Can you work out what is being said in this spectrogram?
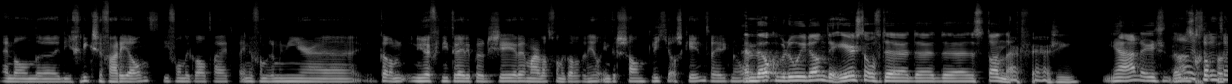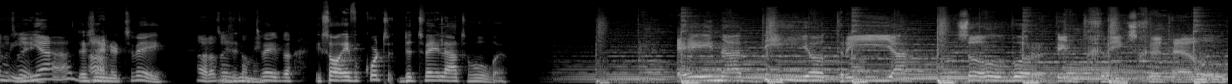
En dan eh, die Griekse variant, die vond ik altijd op een of andere manier... eh, ik kan hem nu even niet reproduceren, maar dat vond ik altijd een heel interessant liedje als kind, weet ik nog. En welke bedoel je dan? De eerste of de, de, de standaardversie? Ja, er is, dat Oh, is er grappig. er twee. Ja, er Ah. zijn er twee. oh, dat Er weet ik dan er niet. twee. wel- Ik zal even kort de twee laten horen. Ena diotria, zo wordt in het Grieks geteld.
